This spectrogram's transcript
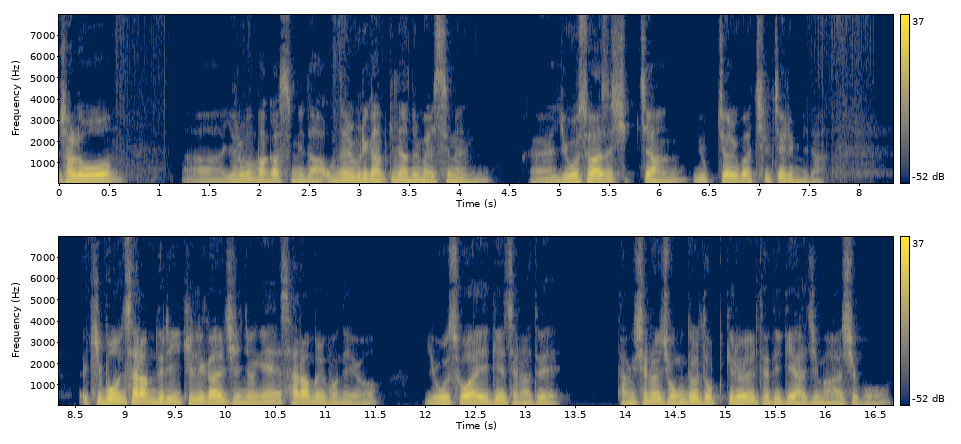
샬롬. 아, 여러분 반갑습니다. 오늘 우리가 함께 나눌 말씀은 요수아서 10장 6절과 7절입니다. 기본 사람들이 길갈 진영에 사람을 보내어 요수아에게 전하되 당신의 종들 돕기를 더디게 하지 마시고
